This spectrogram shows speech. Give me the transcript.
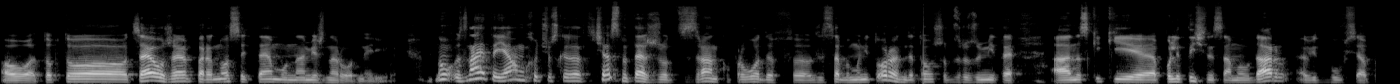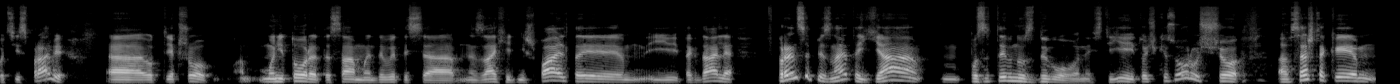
От, тобто, це вже переносить тему на міжнародний рівень. Ну, знаєте, я вам хочу сказати чесно, теж от зранку проводив е, для себе моніторинг для того, щоб зрозуміти, наскільки політичний саме удар відбувся по цій справі. Е, От якщо моніторити саме, дивитися західні шпальти і так далі. В принципі, знаєте, я позитивно здивований з тієї точки зору, що все ж таки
